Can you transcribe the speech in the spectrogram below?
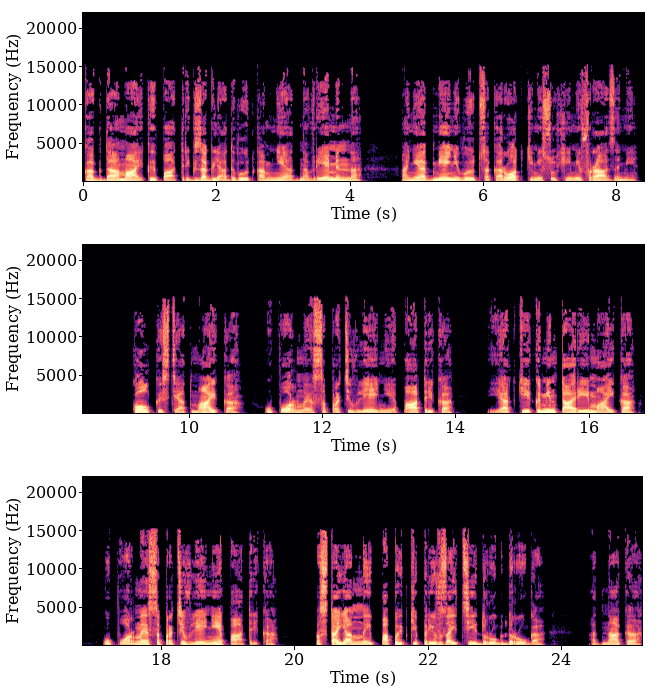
Когда Майк и Патрик заглядывают ко мне одновременно, они обмениваются короткими сухими фразами. Колкости от Майка, упорное сопротивление Патрика, едкие комментарии Майка, упорное сопротивление Патрика постоянные попытки превзойти друг друга. Однако,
